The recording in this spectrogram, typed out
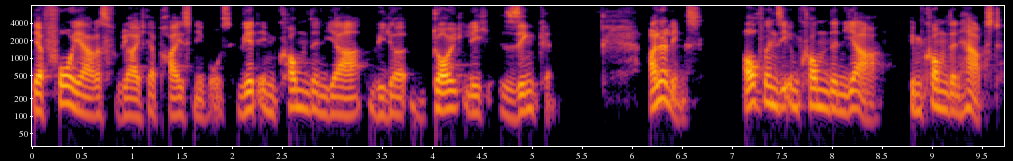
der Vorjahresvergleich der Preisniveaus, wird im kommenden Jahr wieder deutlich sinken. Allerdings, auch wenn sie im kommenden Jahr, im kommenden Herbst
